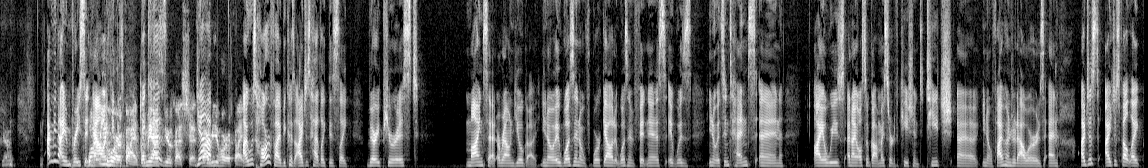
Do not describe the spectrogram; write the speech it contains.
Yeah. I mean, I embrace it Why now. Why were you horrified? Let me ask you a question. Yeah, Why were you horrified? I was horrified because I just had like this like very purist mindset around yoga. You know, it wasn't a workout, it wasn't fitness. It was, you know, it's intense and I always and I also got my certification to teach uh, you know, 500 hours and I just I just felt like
